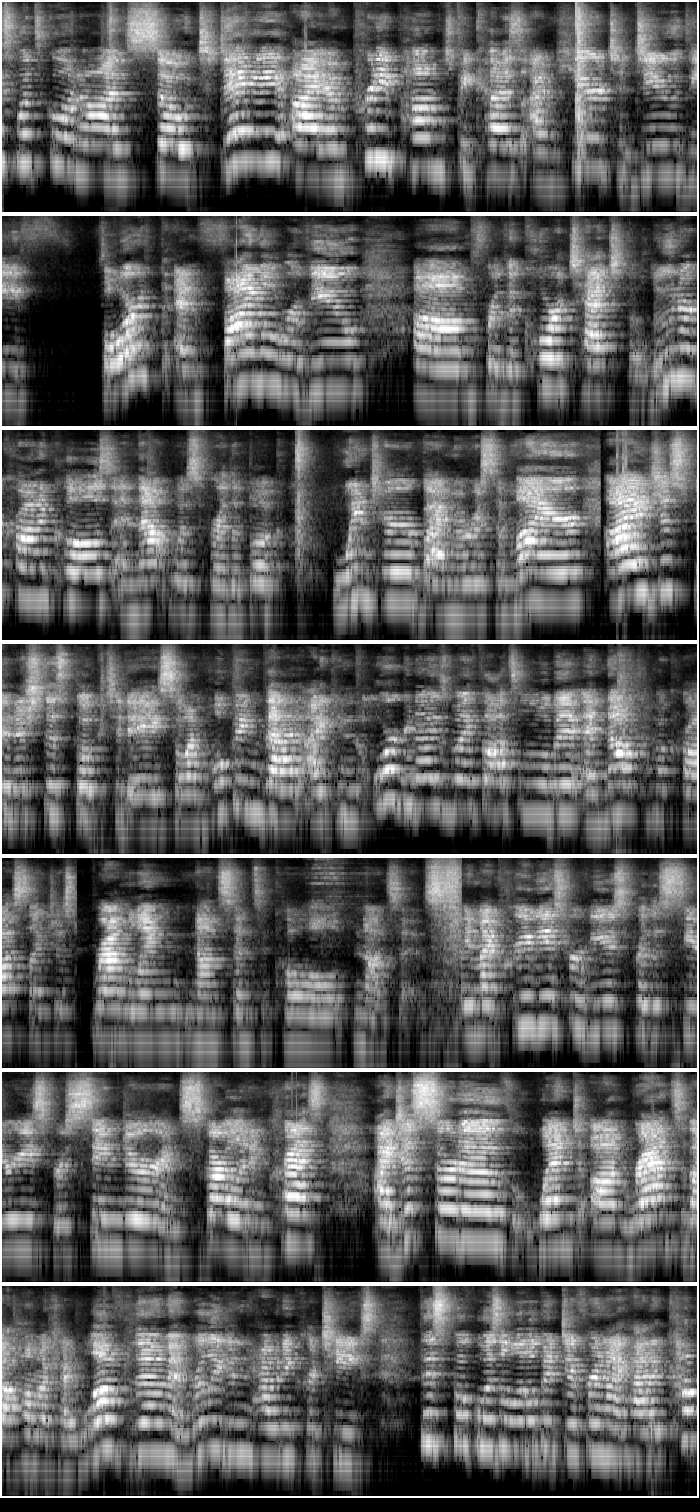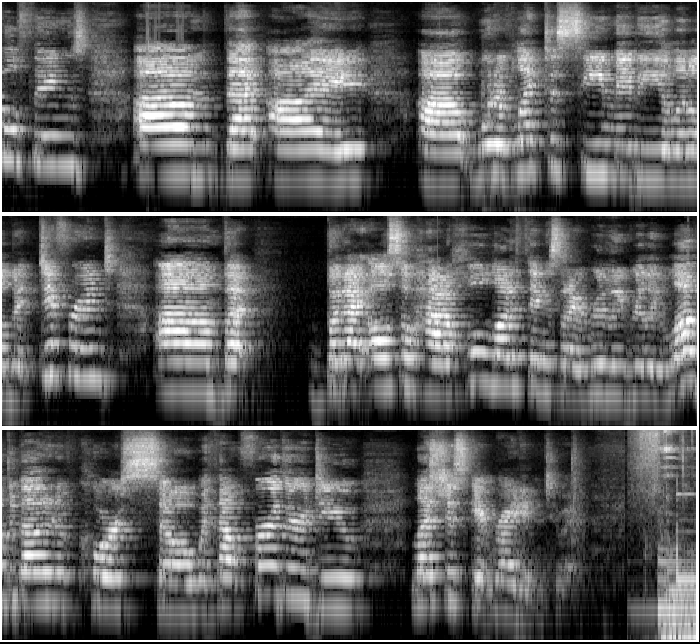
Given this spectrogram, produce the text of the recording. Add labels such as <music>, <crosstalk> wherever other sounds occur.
guys, what's going on? So today I am pretty pumped because I'm here to do the fourth and final review um, for the quartet, The Lunar Chronicles, and that was for the book Winter by Marissa Meyer. I just finished this book today, so I'm hoping that I can organize my thoughts a little bit and not come across like just rambling, nonsensical nonsense. In my previous reviews for the series for Cinder and Scarlet and Cress, I just sort of went on rants about how much I loved them and really didn't have any critiques. This book was a little bit different. I had a couple things um, that I uh, would have liked to see maybe a little bit different, um, but but I also had a whole lot of things that I really, really loved about it, of course. So without further ado, let's just get right into it.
